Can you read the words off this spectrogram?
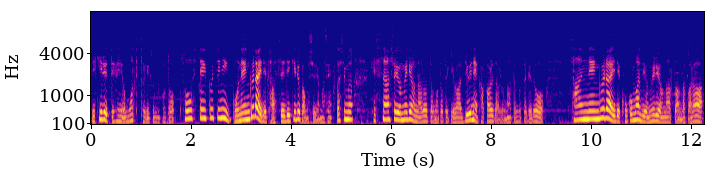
できるっていうふうに思って取り組むこと。そうしていくうちに5年ぐらいで達成できるかもしれません。私も決算書読めるようになろうと思った時は10年かかるだろうなって思ったけど3年ぐらいでここまで読めるようになったんだから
